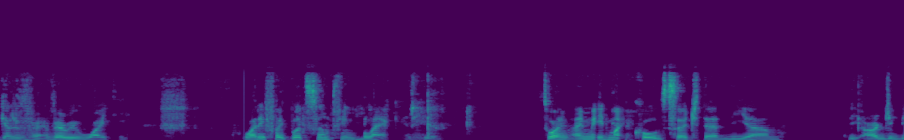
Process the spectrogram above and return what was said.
gets very, very whitey. What if I put something black in here? So I, I made my code such that the um, the RGB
